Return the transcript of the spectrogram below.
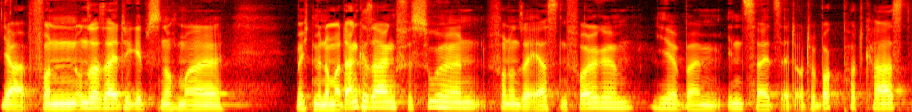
ja, von unserer Seite gibt's nochmal, möchten wir nochmal Danke sagen fürs Zuhören von unserer ersten Folge hier beim Insights at Otto Bock Podcast.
